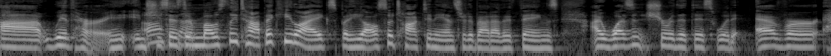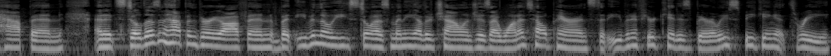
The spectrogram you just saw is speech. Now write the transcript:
uh, with her. And, and awesome. she says they're mostly topic he likes, but he also talked and answered about other things. I wasn't sure that this would ever happen, and it still doesn't happen very often, but even though he still has many other challenges, I want to tell parents that even if your kid is barely speaking at three,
